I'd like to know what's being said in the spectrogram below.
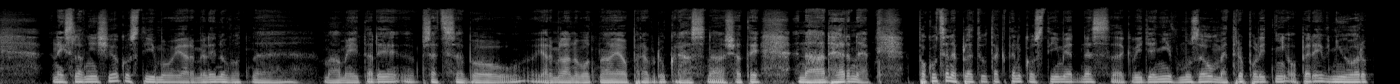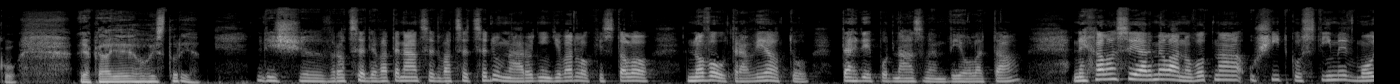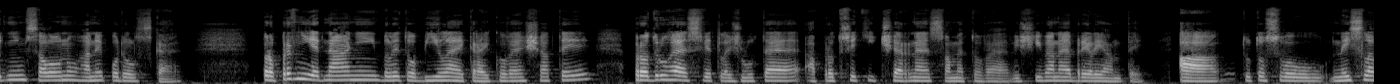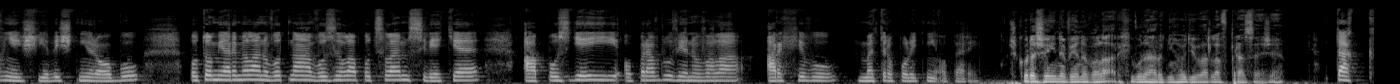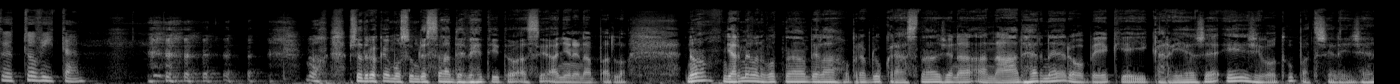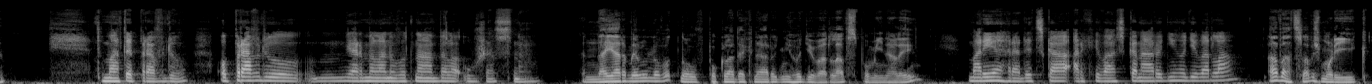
nejslavnějšího kostýmu Jarmily Novotné. Máme ji tady před sebou. Jarmila Novotná je opravdu krásná, šaty nádherné. Pokud se nepletu, tak ten kostým je dnes k vidění v muzeu Metropolitní opery v New Yorku. Jaká je jeho historie? Když v roce 1927 Národní divadlo chystalo novou traviatu, tehdy pod názvem Violeta, nechala si Jarmila Novotná ušít kostýmy v módním salonu Hany Podolské. Pro první jednání byly to bílé krajkové šaty, pro druhé světle žluté a pro třetí černé sametové, vyšívané brilianty a tuto svou nejslavnější jevištní róbu potom Jarmila Novotná vozila po celém světě a později opravdu věnovala archivu Metropolitní opery. Škoda, že ji nevěnovala archivu Národního divadla v Praze, že? Tak to víte. No, před rokem 89 jí to asi ani nenapadlo. No, Jarmila Novotná byla opravdu krásná žena a nádherné roby k její kariéře i životu patřily, že? To máte pravdu. Opravdu Jarmila Novotná byla úžasná. Na Jarmilu Novotnou v pokladech Národního divadla vzpomínali Marie Hradecká, archivářka Národního divadla a Václav Žmolík.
